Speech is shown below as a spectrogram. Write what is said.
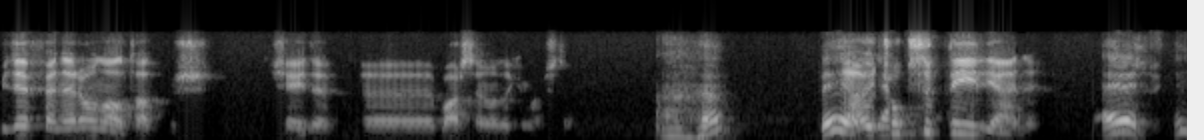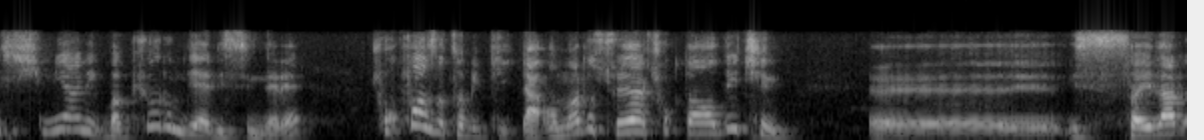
Bir de Fener'e 16 atmış şeyde e, Barcelona'daki maçta. Aha. Ve yani ya, çok sık değil yani. Evet. E şimdi yani bakıyorum diğer isimlere. Çok fazla tabii ki. Yani onlar da süreler çok dağıldığı için e, sayılar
